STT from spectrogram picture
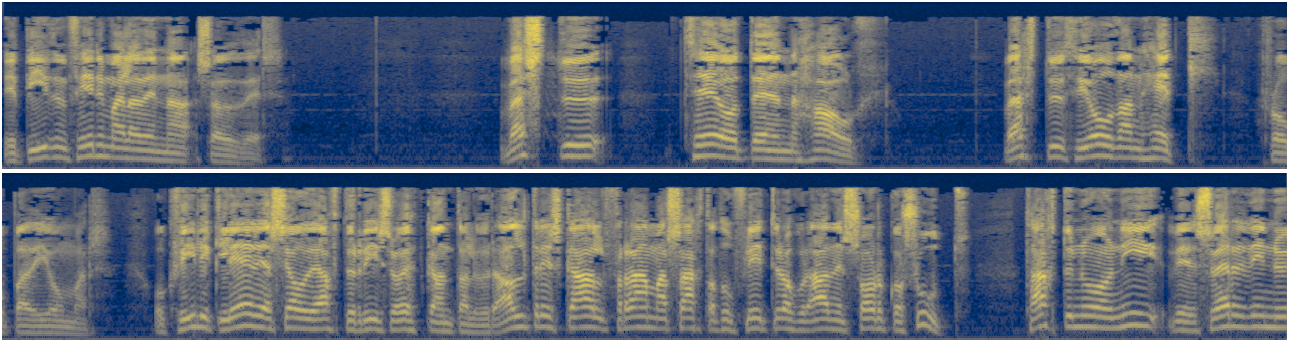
Við býðum fyrirmælaðina, sagðu þeir. Vestu Theoden hál, vertu þjóðan hell, hrópaði Jómar og hvíli gleði að sjá þið aftur rísa upp Gandalfur. Aldrei skal framar sagt að þú flyttir okkur aðeins sorg og sút. Taktu nú á ný við sverðinu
